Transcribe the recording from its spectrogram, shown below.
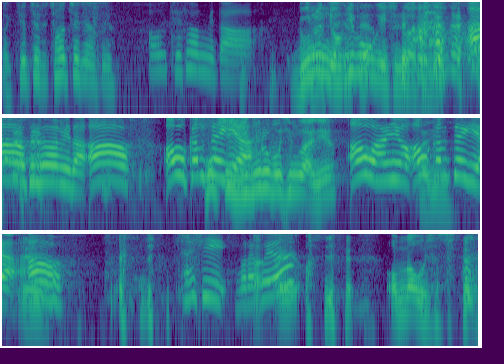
아, 괜찮아요. 천천히 하세요. 아우, 죄송합니다. 눈은 여기? 보고 계신 것 같은데요? 아, 죄송합니다. 아, 어우, 혹시 깜짝이야. 입으로 보신 거 아니에요? 아우, 아니요. 아우, 아니, 깜짝이야. 예. 아우. 다시 뭐라고요? 아, 아니, 엄마 오셨어요.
